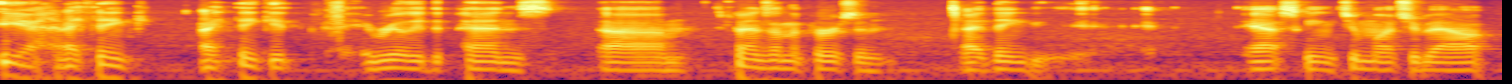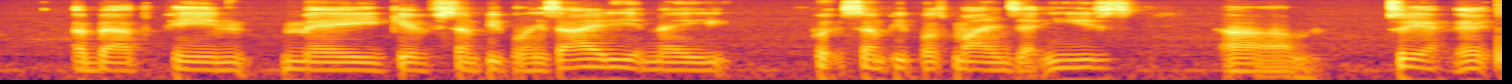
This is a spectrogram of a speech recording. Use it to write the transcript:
yeah, I think I think it, it really depends um, depends on the person. I think asking too much about about the pain may give some people anxiety. It may put some people's minds at ease. Um, so yeah, it,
